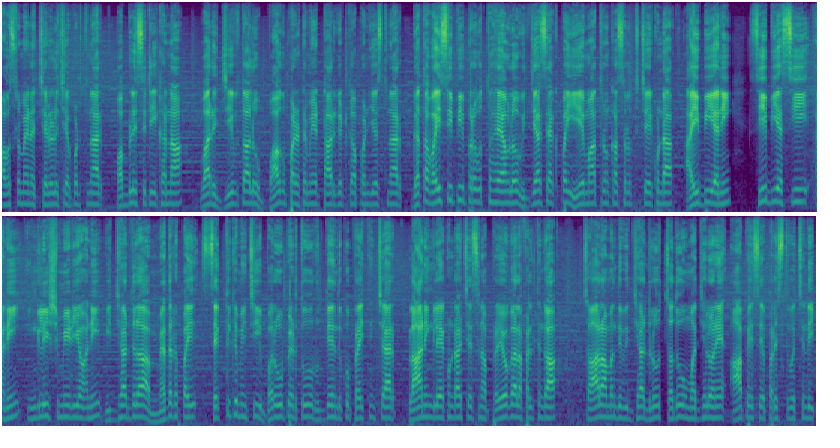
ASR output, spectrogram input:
అవసరమైన చర్యలు చేపడుతున్నారు. పబ్లిసిటీ కన్నా వారి జీవితాలు బాగుపడటమే టార్గెట్గా పనిచేస్తున్నారు. గత వైసీపీ ప్రభుత్వ హయాంలో విద్యాశాఖపై ఏమాత్రం కసరత్తు చేయకుండా ఐబీ అని సిబిఎస్ఈ అని ఇంగ్లీష్ మీడియం అని విద్యార్థుల మెదడుపై శక్తికి మించి బరువు పెడుతూ రుద్దేందుకు ప్రయత్నించారు. ప్లానింగ్ లేకుండా చేసిన ప్రయోగాల ఫలితంగా చాలా మంది విద్యార్థులు చదువు మధ్యలోనే ఆపేసే పరిస్థితి వచ్చింది.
